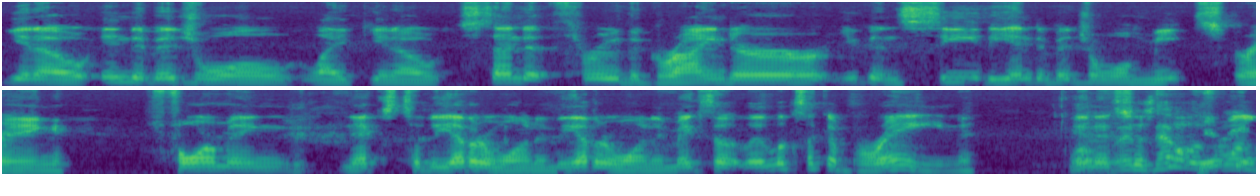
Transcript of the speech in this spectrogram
you know, individual like you know, send it through the grinder. You can see the individual meat string forming next to the other one and the other one. It makes it, it looks like a brain. Well, and it's just that was one,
